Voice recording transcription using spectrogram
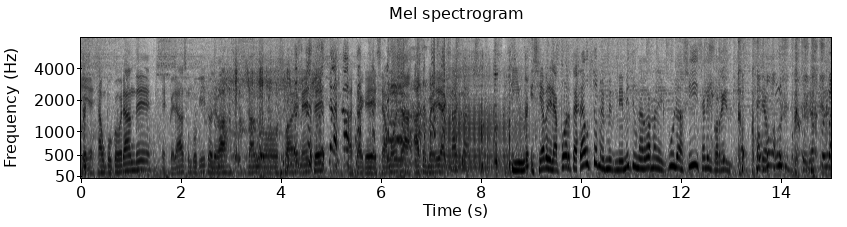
Si está un poco grande, esperás un poquito, le vas dando suavemente hasta que se amolda a tu medida exacta. Y, y si abre la puerta del auto, me, me- me mete una rama en el culo así y salen corriendo. Te lo juro, te lo juro.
